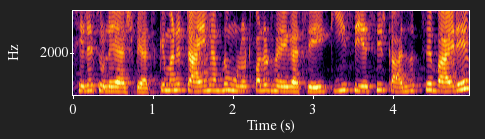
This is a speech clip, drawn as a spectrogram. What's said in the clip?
ছেলে চলে আসবে আজকে মানে টাইম একদম উলট পালট হয়ে গেছে। এই কি সিএসসির কাজ হচ্ছে বাইরে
